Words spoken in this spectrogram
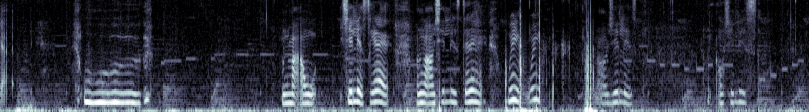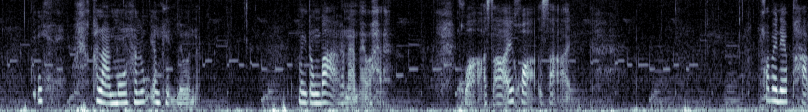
จะอู้มันมาเอา เชลเลสก็ได้มันมาเอาเชลเลสก็ได้วิ่งวิ่งมันเอาเชลเลสมันเอาเชลเลสโอ้ขนาดมองทะลุยังเห็นเลยมันอะไม่ต้องบ้าขนาดไหนวะค่ะขวาซ้ายขวาซ้าย เข้าไปในผัก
